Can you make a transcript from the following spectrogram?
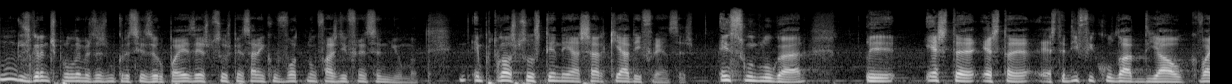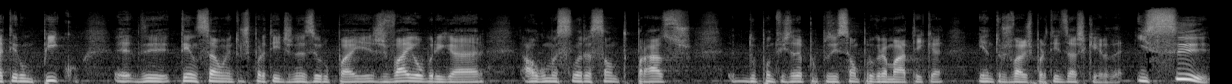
Um dos grandes problemas das democracias europeias é as pessoas pensarem que o voto não faz diferença nenhuma. Em Portugal as pessoas tendem a achar que há diferenças. Em segundo lugar, eh, esta, esta, esta dificuldade de diálogo que vai ter um pico eh, de tensão entre os partidos nas europeias vai obrigar a alguma aceleração de prazos do ponto de vista da proposição programática entre os vários partidos à esquerda. E se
